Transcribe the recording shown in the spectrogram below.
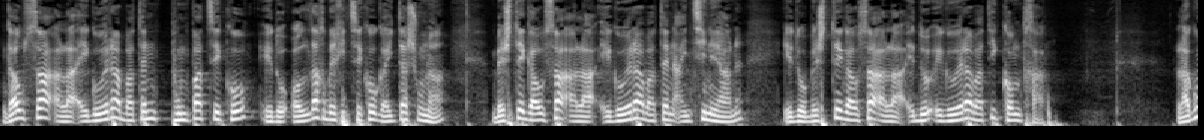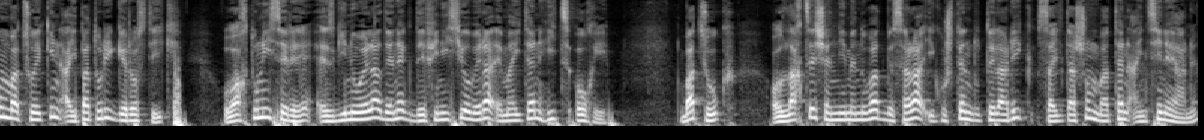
gauza ala egoera baten pumpatzeko edo oldar behitzeko gaitasuna, beste gauza ala egoera baten aintzinean, edo beste gauza ala edo egoera bati kontra. Lagun batzuekin aipaturik geroztik, oartu ere ez ginuela denek definizio bera emaiten hitz hori. Batzuk, oldartze sendimendu bat bezala ikusten dutelarik zailtasun baten aintzinean,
